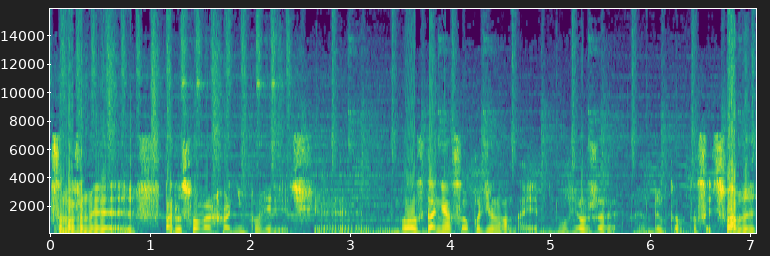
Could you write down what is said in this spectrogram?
co możemy w paru słowach o nim powiedzieć? Y, bo zdania są podzielone. Jedni mówią, że był to dosyć słaby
